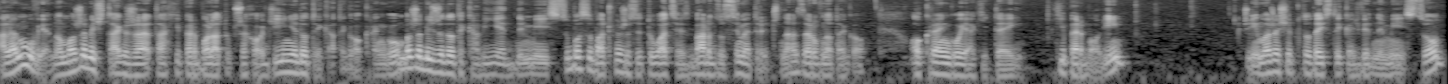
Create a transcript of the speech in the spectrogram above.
ale mówię, no może być tak, że ta hiperbola tu przechodzi i nie dotyka tego okręgu. Może być, że dotyka w jednym miejscu, bo zobaczmy, że sytuacja jest bardzo symetryczna, zarówno tego okręgu, jak i tej hiperboli. Czyli może się tutaj stykać w jednym miejscu,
